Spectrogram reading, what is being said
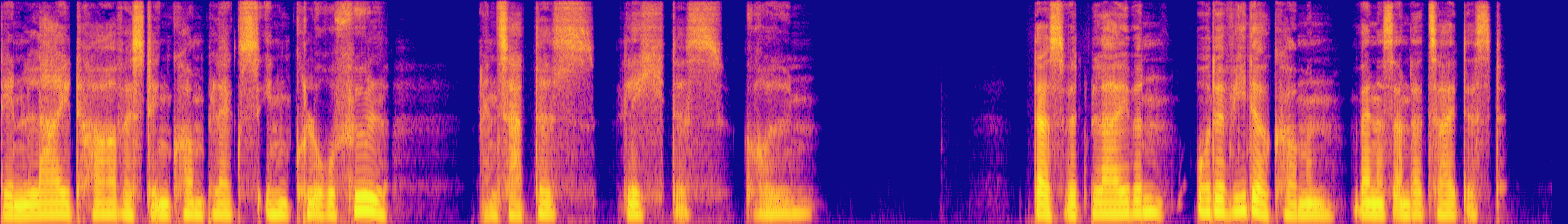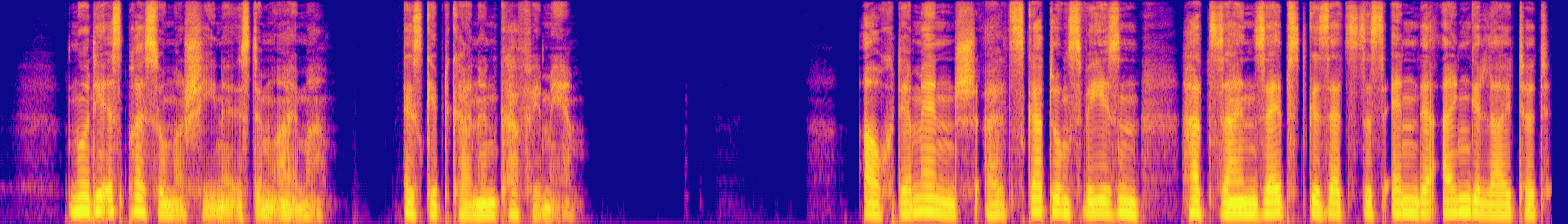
den Light Harvesting Komplex in Chlorophyll, ein sattes, lichtes Grün. Das wird bleiben oder wiederkommen, wenn es an der Zeit ist. Nur die Espressomaschine ist im Eimer. Es gibt keinen Kaffee mehr. Auch der Mensch als Gattungswesen hat sein selbstgesetztes Ende eingeleitet,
